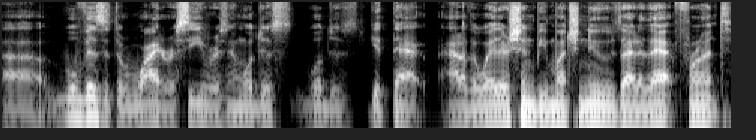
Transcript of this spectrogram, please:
uh, we'll visit the wide receivers and we'll just we'll just get that out of the way. There shouldn't be much news out of that front.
